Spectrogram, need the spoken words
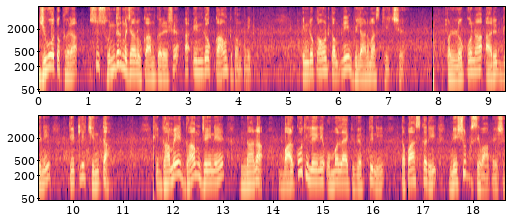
જુઓ તો ખરા, શું સુંદર મજાનું કામ કરે છે આ ઇન્ડો કાઉન્ટ કંપની. ઇન્ડો કાઉન્ટ કંપની ભિલાડમાં સ્થિત છે. પણ લોકોના આરોગ્યની કેટલી ચિંતા કે ગામે ગામ જઈને નાના બાળકોથી લઈને ઉંમરલાયક વ્યક્તિની તપાસ કરી નિઃશુલ્ક સેવા આપે છે.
